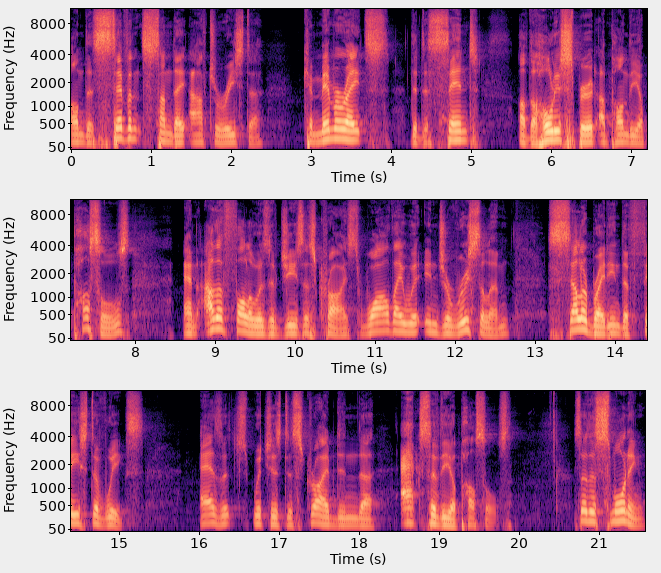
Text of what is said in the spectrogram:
on the seventh Sunday after Easter, commemorates the descent of the Holy Spirit upon the apostles and other followers of Jesus Christ while they were in Jerusalem celebrating the Feast of Weeks, as it's, which is described in the Acts of the Apostles. So this morning,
